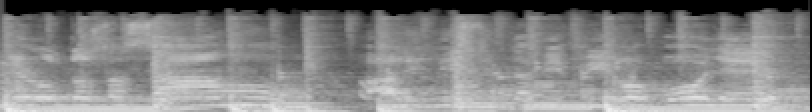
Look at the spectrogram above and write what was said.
Trenutno sam sam Ali mislim da bi bilo bolje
